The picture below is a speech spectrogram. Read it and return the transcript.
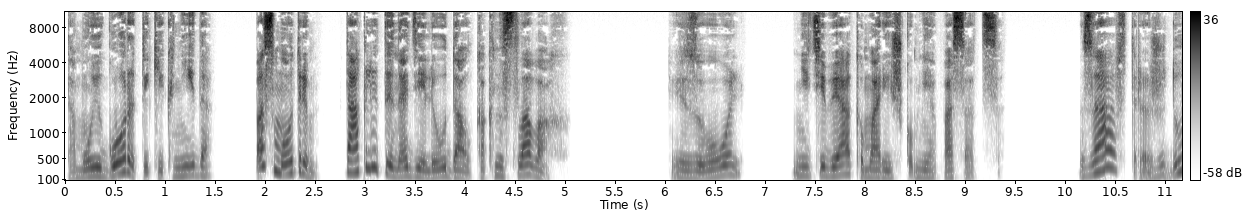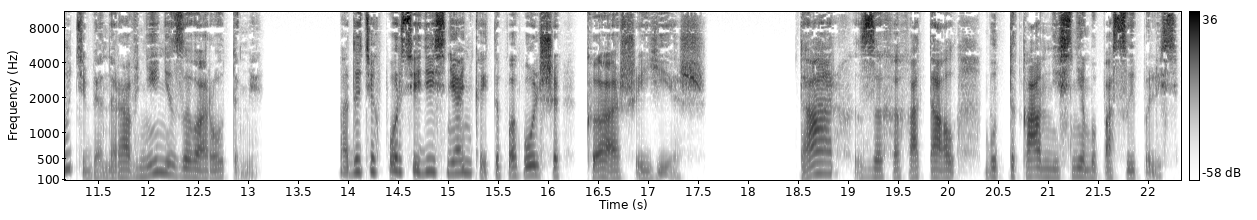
тому и город, и кикнида. Посмотрим, так ли ты на деле удал, как на словах. Изволь, не тебя, комаришку, мне опасаться. Завтра жду тебя на равнине за воротами. А до тех пор сиди с нянькой-то побольше каши ешь. Тарх захохотал, будто камни с неба посыпались,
